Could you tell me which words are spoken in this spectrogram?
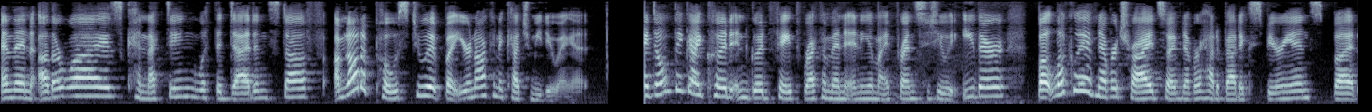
and then otherwise connecting with the dead and stuff i'm not opposed to it but you're not going to catch me doing it I don't think I could, in good faith, recommend any of my friends to do it either. But luckily, I've never tried, so I've never had a bad experience. But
